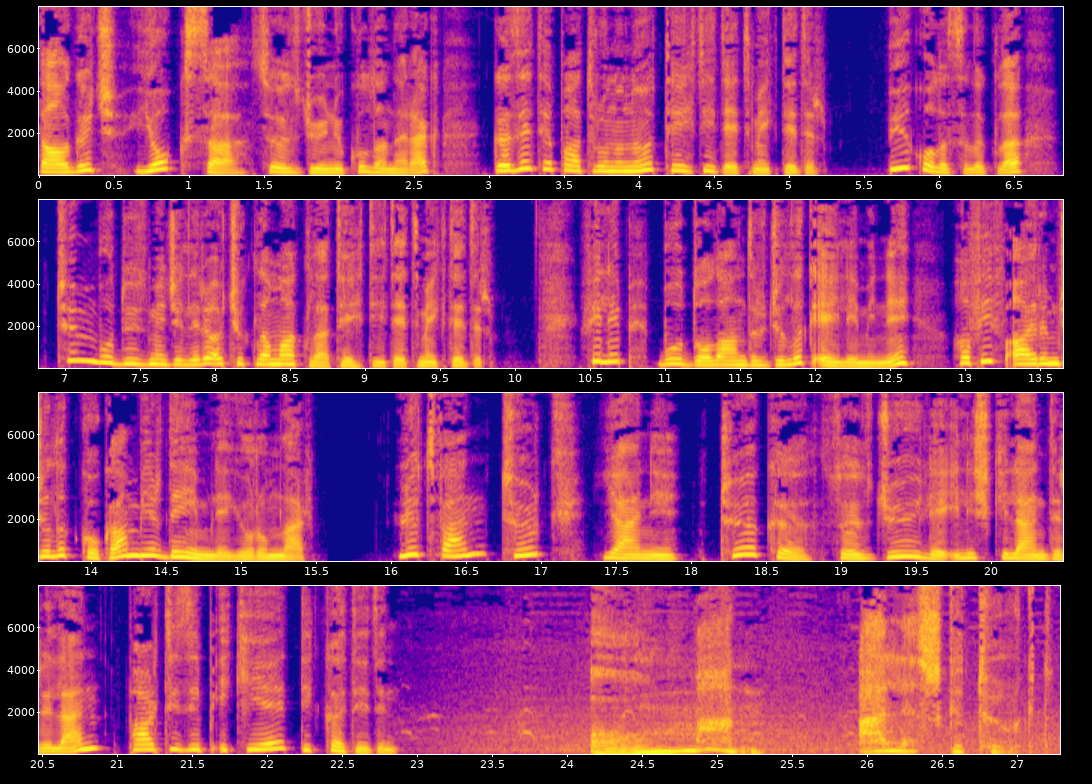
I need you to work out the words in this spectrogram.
Dalgıç yoksa sözcüğünü kullanarak gazete patronunu tehdit etmektedir. Büyük olasılıkla tüm bu düzmeceleri açıklamakla tehdit etmektedir. Philip bu dolandırıcılık eylemini hafif ayrımcılık kokan bir deyimle yorumlar. Lütfen Türk yani Türk'ü sözcüğüyle ilişkilendirilen partizip 2'ye dikkat edin. Oh Mann, alles getürkt.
